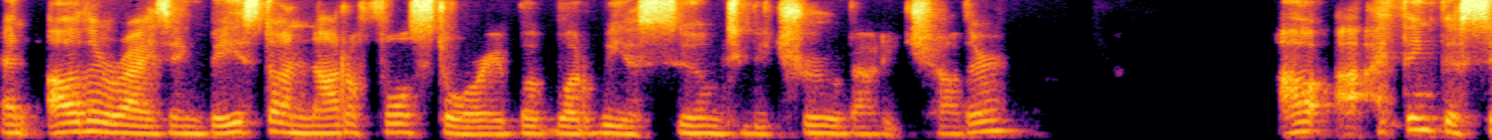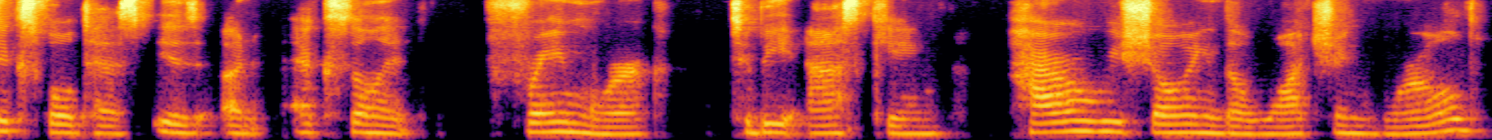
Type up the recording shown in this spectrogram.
and otherizing based on not a full story, but what we assume to be true about each other. I think the sixfold test is an excellent framework to be asking how are we showing the watching world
